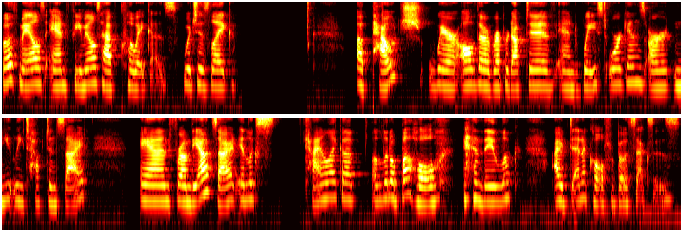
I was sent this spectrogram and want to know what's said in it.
Both males and females have cloacas, which is like a pouch where all the reproductive and waste organs are neatly tucked inside. And from the outside, it looks kind of like a, a little butthole, and they look identical for both sexes.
